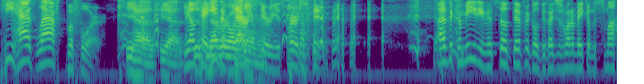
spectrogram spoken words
He has laughed before. He has, he has. Yeah, Just okay, he's a on very camera. serious person. As a comedian, it's so difficult because I just want to make him smile.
